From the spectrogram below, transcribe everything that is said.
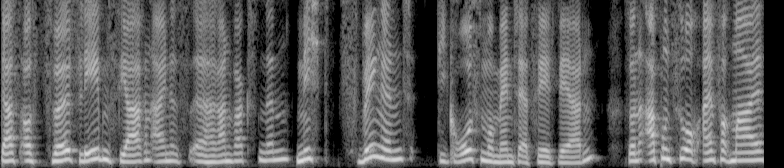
dass aus zwölf Lebensjahren eines äh, Heranwachsenden nicht zwingend die großen Momente erzählt werden, sondern ab und zu auch einfach mal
